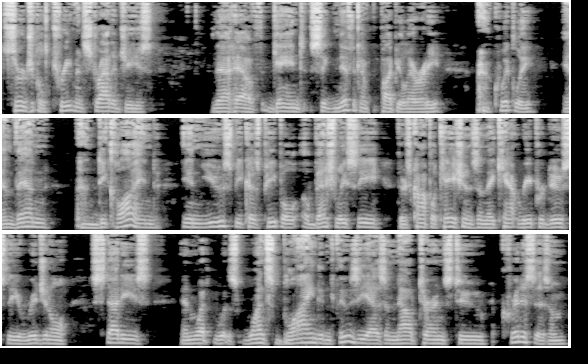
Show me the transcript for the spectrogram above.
surgical treatment strategies that have gained significant popularity quickly and then declined in use because people eventually see there's complications and they can't reproduce the original studies and what was once blind enthusiasm now turns to criticism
